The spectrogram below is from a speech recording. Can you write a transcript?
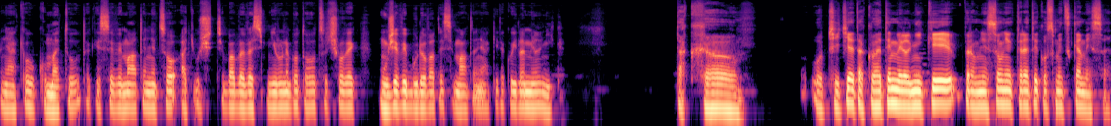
na nějakou kometu, tak jestli vy máte něco, ať už třeba ve vesmíru nebo toho, co člověk může vybudovat, jestli máte nějaký takovýhle milník. Tak uh, určitě takové ty milníky pro mě jsou některé ty kosmické mise.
